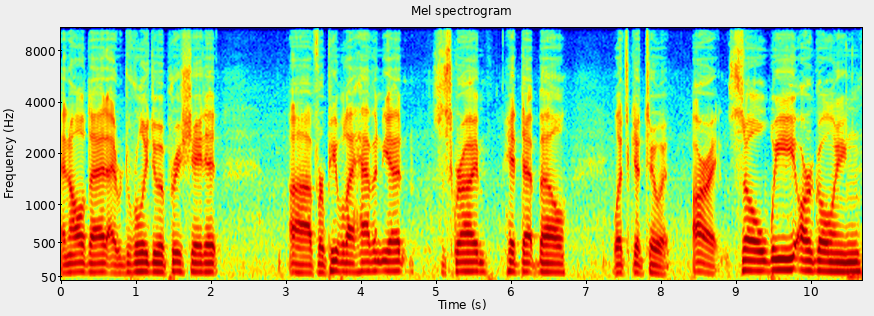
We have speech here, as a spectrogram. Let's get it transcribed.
and all that. I really do appreciate it. Uh, for people that haven't yet subscribe, hit that bell. Let's get to it. All right, so we are going.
